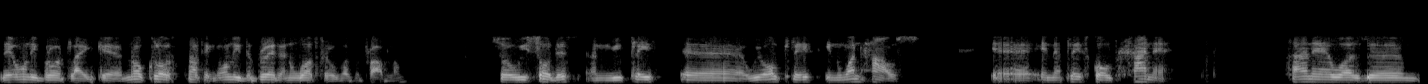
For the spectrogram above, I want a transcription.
They only brought like uh, no clothes, nothing, only the bread and water was the problem. So we saw this and we placed, uh, we all placed in one house in a place called Khane. Khane was um,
